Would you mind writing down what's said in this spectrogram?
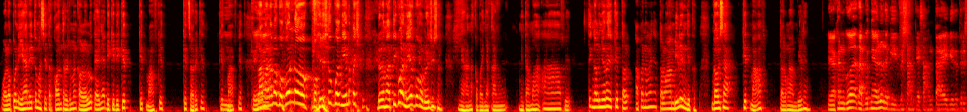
Walaupun Ihan itu masih terkontrol cuman kalau lu kayaknya dikit-dikit Kit maaf Kit. Kit sorry Kit. Kit maaf Kit. Kayaknya- Lama-lama gue gondok. Waktu itu gue nginep aja. Dalam hati gue nih ya gue kalau boleh jujur. Ini anak kebanyakan minta maaf. Ya. Tinggal nyuruh ya, Kit tol- apa namanya tolong ambilin gitu. Nggak usah Kit maaf tolong ambilin. Ya kan gua takutnya lu lagi bersantai-santai gitu terus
